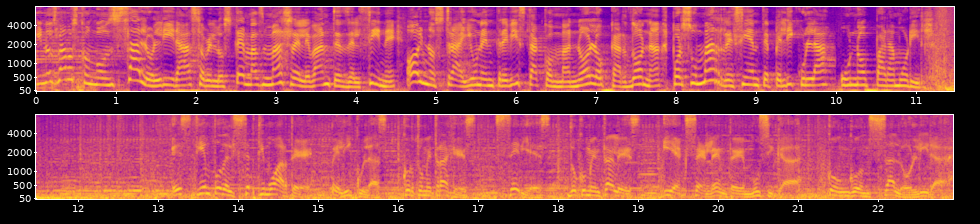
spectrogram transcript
Y nos vamos con Gonzalo Lira sobre los temas más relevantes del cine. Hoy nos trae una entrevista con Manolo Cardona por su más reciente película, Uno para Morir. Es tiempo del séptimo arte. Películas, cortometrajes, series, documentales y excelente música. Con Gonzalo Lira.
